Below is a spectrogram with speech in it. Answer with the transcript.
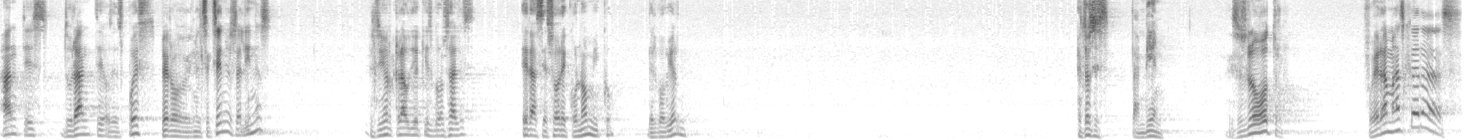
antes, durante o después, pero en el sexenio Salinas, el señor Claudio X González era asesor económico del gobierno. Entonces, también. Eso es lo otro. Fuera máscaras.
